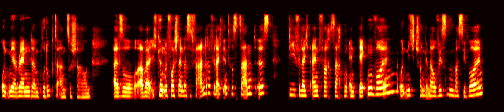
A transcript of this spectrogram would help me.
und mir random Produkte anzuschauen. Also, aber ich könnte mir vorstellen, dass es für andere vielleicht interessant ist, die vielleicht einfach Sachen entdecken wollen und nicht schon genau wissen, was sie wollen.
